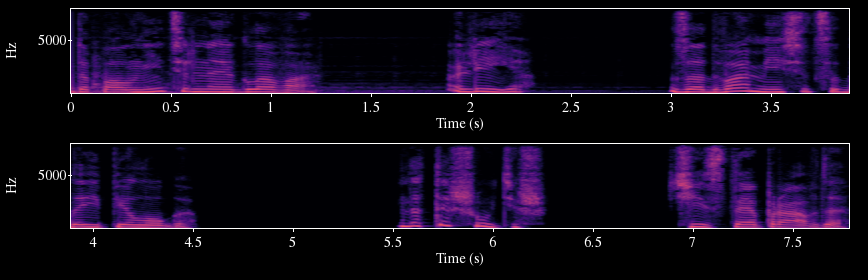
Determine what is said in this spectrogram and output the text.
Дополнительная глава. Лия. За два месяца до эпилога. Да ты шутишь. Чистая правда.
